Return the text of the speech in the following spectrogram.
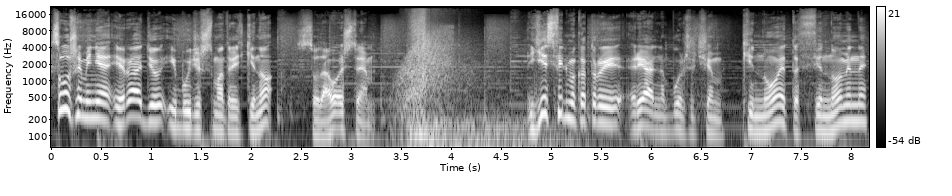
Слушай меня и радио, и будешь смотреть кино с удовольствием. Есть фильмы, которые реально больше, чем кино, это феномены,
